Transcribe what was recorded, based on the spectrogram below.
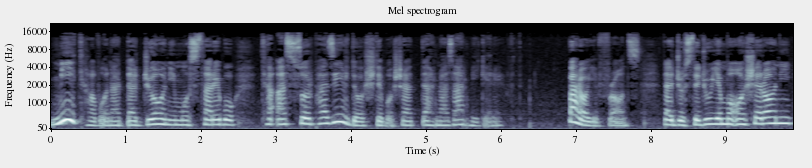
می تواند در جانی مسترب و تأثیر پذیر داشته باشد در نظر می گرفت. برای فرانس. در جستجوی معاشرانی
